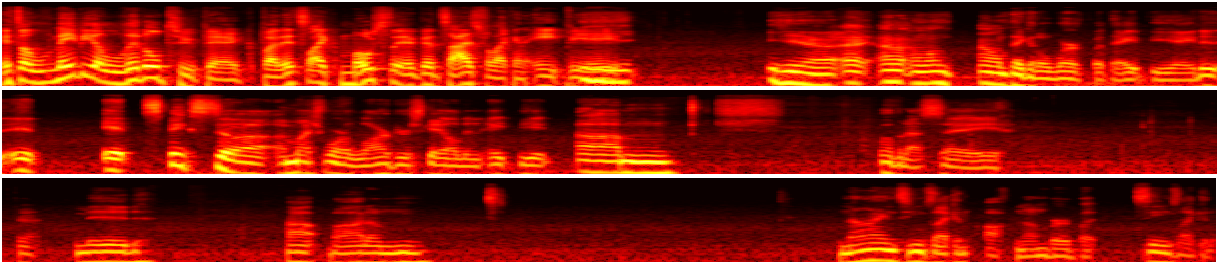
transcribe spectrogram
It's a maybe a little too big, but it's like mostly a good size for like an 8v8. Yeah, I, I don't. I don't think it'll work with eight v eight. It, it it speaks to a, a much more larger scale than eight v eight. Um, what would I say? mid, top, bottom. Nine seems like an off number, but seems like work.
